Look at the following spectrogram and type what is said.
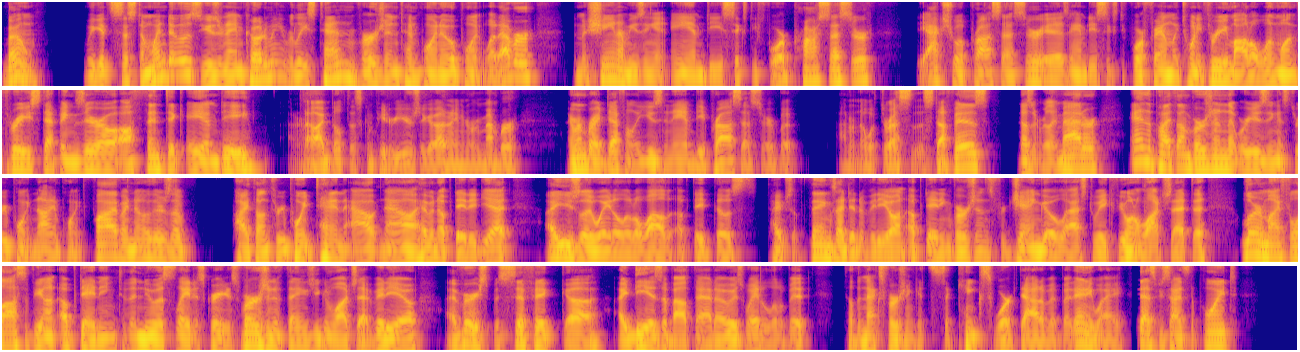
boom, we get system windows, username Codemy, release 10, version 10.0 point whatever. The machine, I'm using an AMD 64 processor. The actual processor is AMD 64 Family 23 Model 113 Stepping Zero Authentic AMD. I don't know, I built this computer years ago. I don't even remember. I remember I definitely used an AMD processor, but I don't know what the rest of the stuff is. Doesn't really matter. And the Python version that we're using is 3.9.5. I know there's a Python 3.10 out now. I haven't updated yet. I usually wait a little while to update those types of things. I did a video on updating versions for Django last week. If you want to watch that to learn my philosophy on updating to the newest, latest, greatest version of things, you can watch that video. I have very specific uh, ideas about that. I always wait a little bit till the next version gets the kinks worked out of it. But anyway, that's besides the point.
